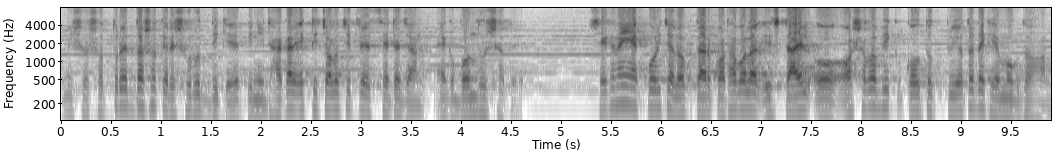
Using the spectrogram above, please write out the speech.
উনিশশো সত্তরের দশকের শুরুর দিকে তিনি ঢাকার একটি চলচ্চিত্রের সেটে যান এক বন্ধুর সাথে। সেখানেই এক পরিচালক তার কথা বলার স্টাইল ও অস্বাভাবিক কৌতুক প্রিয়তা দেখে মুগ্ধ হন।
